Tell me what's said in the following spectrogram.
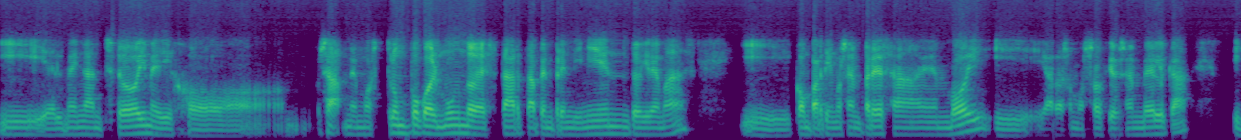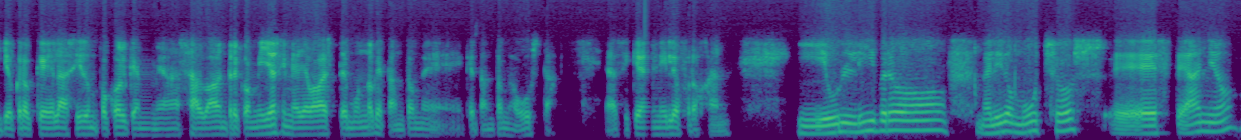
y él me enganchó y me dijo, o sea, me mostró un poco el mundo de startup, emprendimiento y demás y compartimos empresa en Boy y ahora somos socios en Belka y yo creo que él ha sido un poco el que me ha salvado entre comillas y me ha llevado a este mundo que tanto me, que tanto me gusta. Así que Emilio Frojan. Y un libro, me he leído muchos eh, este año.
